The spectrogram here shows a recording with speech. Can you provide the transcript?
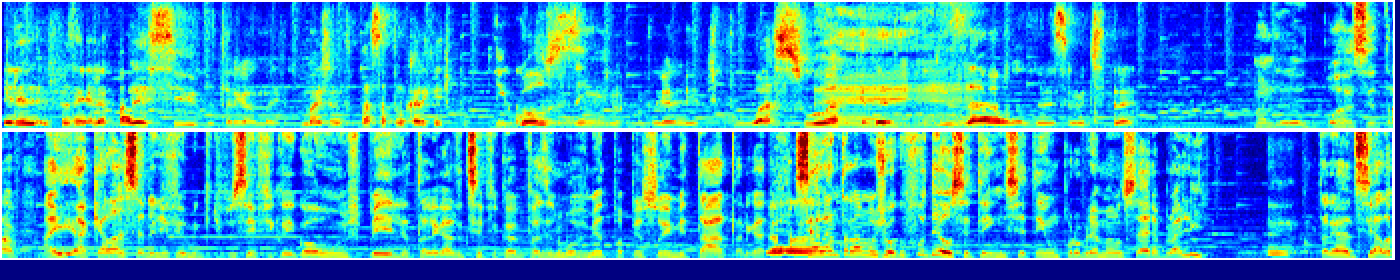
Ele é, tipo assim, ele é parecido, tá ligado? Mas imagina tu passar por um cara que é, tipo, igualzinho, tá ligado? Ele, tipo, a sua É. deve ser bizarro, mano, deve ser muito estranho. Mano, porra, você trava. Aí aquela cena de filme que, tipo, você fica igual um espelho, tá ligado? Que você fica fazendo movimento pra pessoa imitar, tá ligado? Aham. Se ela entrar no jogo, fudeu, você tem, você tem um problema no cérebro ali. Sim. Tá ligado? Se ela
